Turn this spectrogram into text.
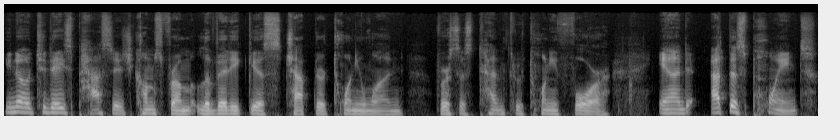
You know, today's passage comes from Leviticus chapter 21, verses 10 through 24. And at this point,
